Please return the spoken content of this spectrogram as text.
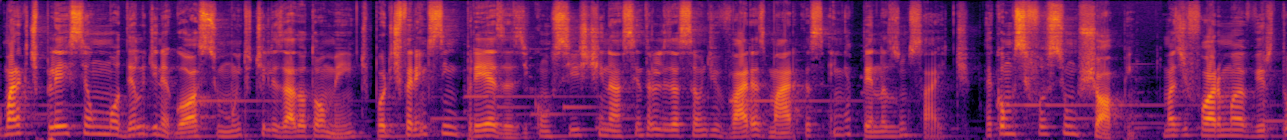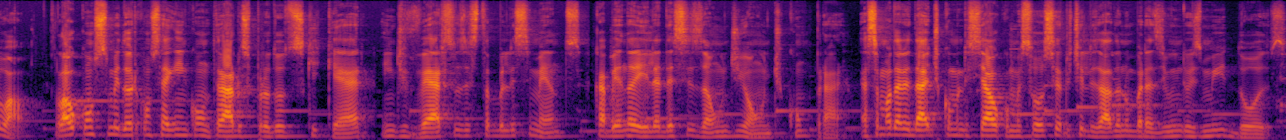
O marketplace é um modelo de negócio muito utilizado atualmente por diferentes empresas e consiste na centralização de várias marcas em apenas um site. É como se fosse um shopping, mas de forma virtual. Lá o consumidor consegue encontrar os produtos que quer em diversos estabelecimentos, cabendo a ele a decisão de onde comprar. Essa modalidade comercial começou a ser utilizada no Brasil em 2012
